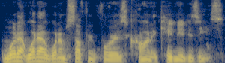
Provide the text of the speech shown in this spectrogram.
what I, what I what I'm suffering for is chronic kidney disease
